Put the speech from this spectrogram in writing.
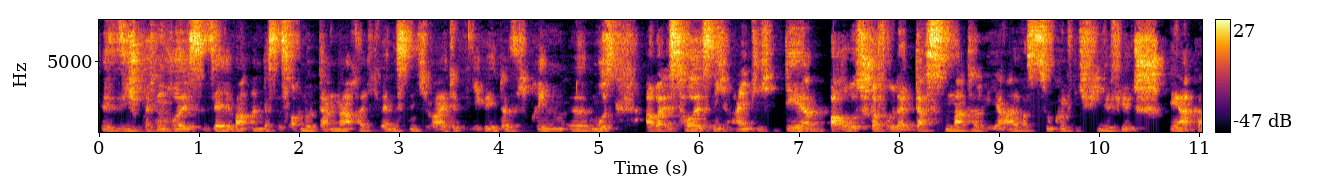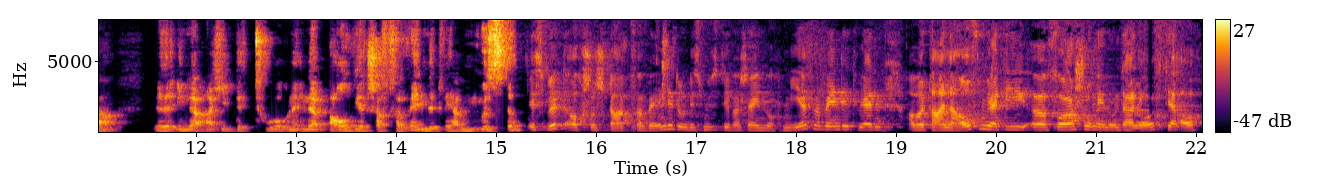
Sie sprechen Holz selber an, das ist auch nur dann nachhaltig, wenn es nicht weite Wege hinter sich bringen äh, muss. Aber ist Holz nicht eigentlich der Baustoff oder das Material, was zukünftig viel, viel stärker in der Architektur oder in der Bauwirtschaft verwendet werden müsste? Es wird auch schon stark verwendet und es müsste wahrscheinlich noch mehr verwendet werden. Aber da laufen ja die äh, Forschungen und da läuft ja auch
